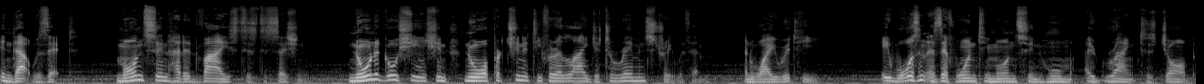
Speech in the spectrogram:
And that was it. Monsoon had advised his decision. No negotiation, no opportunity for Elijah to remonstrate with him. And why would he? It wasn't as if wanting Monsoon home outranked his job.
